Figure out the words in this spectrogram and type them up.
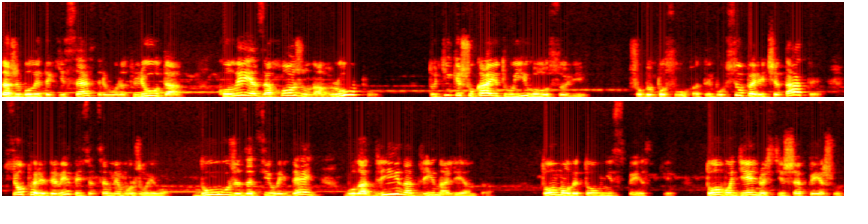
Навіть були такі сестри, говорять, Люда, коли я заходжу на групу, то тільки шукаю твої голосові, щоб послухати, бо все перечитати, все передивитися це неможливо. Дуже за цілий день була длінна-длінна лента. То молитовні списки, то в отдільності ще пишуть,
